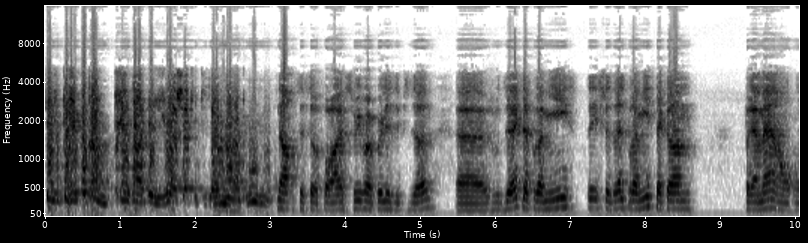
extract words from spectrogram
Tu sais, vous pourrez pas comme présenter le jeu à chaque épisode non plus. là. Non, c'est ça. Faut aller suivre un peu les épisodes. Euh, je vous dirais que le premier, je te dirais le premier, c'était comme vraiment, on,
